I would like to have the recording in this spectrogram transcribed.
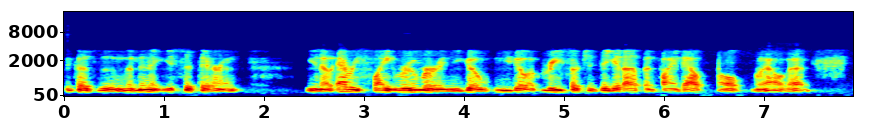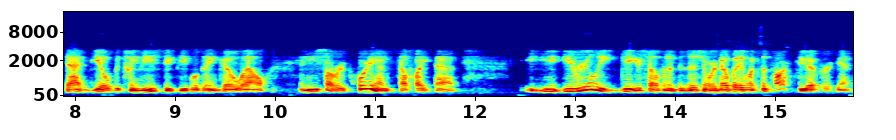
because the, the minute you sit there and you know every slight rumor and you go you go research and dig it up and find out oh well that that deal between these two people didn't go well and you start reporting on stuff like that you, you really get yourself in a position where nobody wants to talk to you ever again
